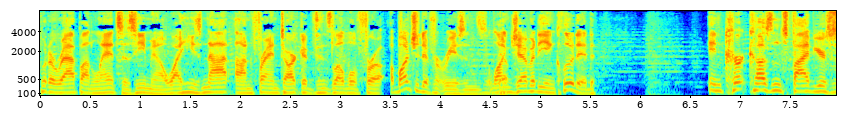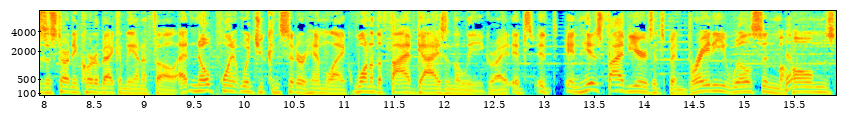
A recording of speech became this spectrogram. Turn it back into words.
put a wrap on Lance's email, why he's not on Fran Tarkenton's level for a bunch of different reasons, longevity included. In Kirk Cousins' five years as a starting quarterback in the NFL, at no point would you consider him like one of the five guys in the league, right? It's it, in his five years, it's been Brady, Wilson, Mahomes,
